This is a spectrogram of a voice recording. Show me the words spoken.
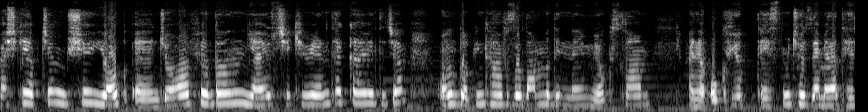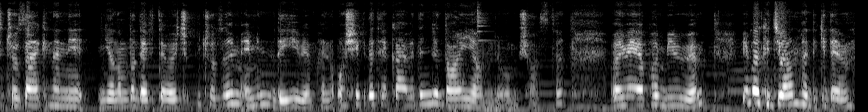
başka yapacağım bir şey yok. E, coğrafyadan yeryüzü çekimlerini tekrar edeceğim. Onu doping hafızadan mı dinleyeyim yoksa hani okuyup test mi çözeyim ya da test çözerken hani yanımda defter açıp mı çözeyim emin değilim. Hani o şekilde tekrar edince daha iyi anlıyorum şahsen. Öyle yapabilirim. Bir bakacağım hadi gidelim.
